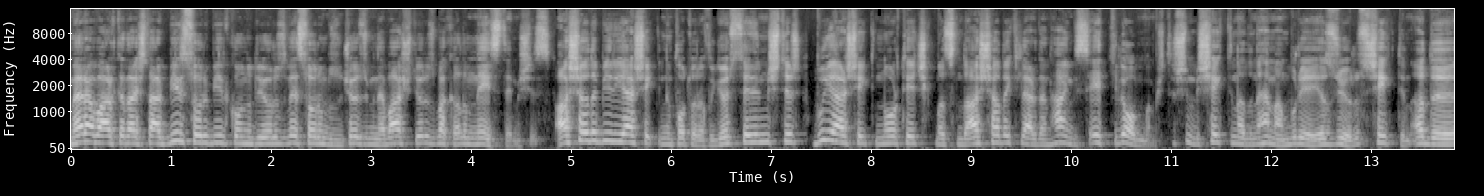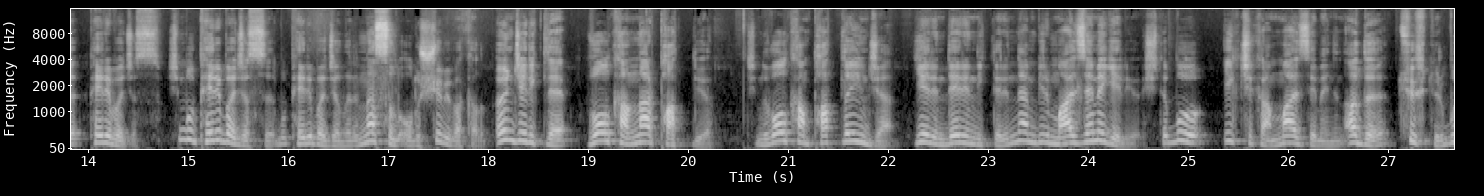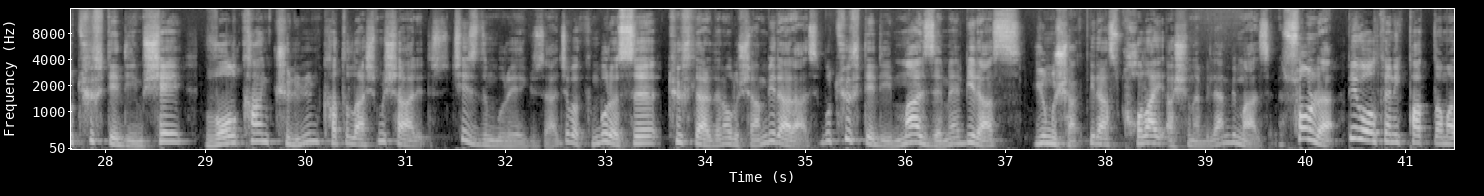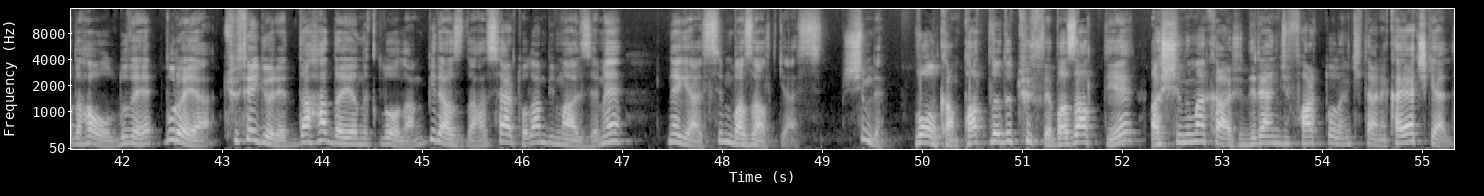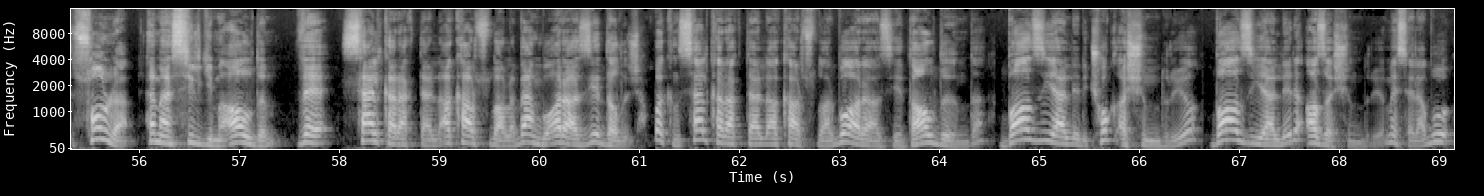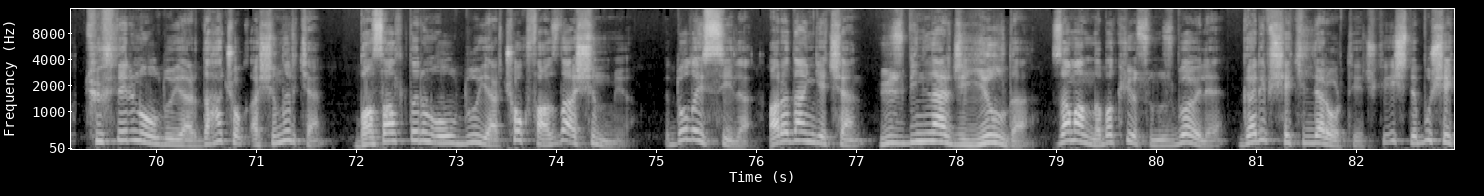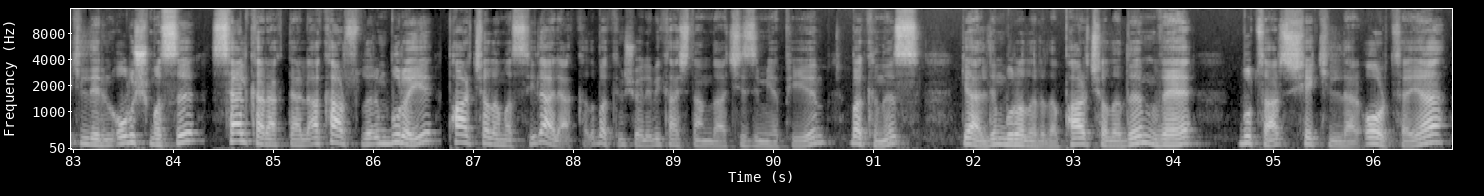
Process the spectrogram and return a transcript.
Merhaba arkadaşlar bir soru bir konu diyoruz ve sorumuzun çözümüne başlıyoruz. Bakalım ne istemişiz? Aşağıda bir yer şeklinin fotoğrafı gösterilmiştir. Bu yer şeklinin ortaya çıkmasında aşağıdakilerden hangisi etkili olmamıştır? Şimdi şeklin adını hemen buraya yazıyoruz. Şeklin adı peri bacası. Şimdi bu peri bacası, bu peri bacaları nasıl oluşuyor bir bakalım. Öncelikle volkanlar patlıyor. Şimdi volkan patlayınca yerin derinliklerinden bir malzeme geliyor. İşte bu ilk çıkan malzemenin adı tüftür. Bu tüf dediğim şey volkan külünün katılaşmış halidir. Çizdim buraya güzelce. Bakın burası tüflerden oluşan bir arazi. Bu tüf dediğim malzeme biraz yumuşak, biraz kolay aşınabilen bir malzeme. Sonra bir volkanik patlama daha oldu ve buraya tüfe göre daha dayanıklı olan, biraz daha sert olan bir malzeme ne gelsin? Bazalt gelsin. Şimdi Volkan patladı tüf ve bazalt diye aşınıma karşı direnci farklı olan iki tane kayaç geldi. Sonra hemen silgimi aldım ve sel karakterli akarsularla ben bu araziye dalacağım. Bakın sel karakterli akarsular bu araziye daldığında bazı yerleri çok aşındırıyor, bazı yerleri az aşındırıyor. Mesela bu tüflerin olduğu yer daha çok aşınırken bazaltların olduğu yer çok fazla aşınmıyor. Dolayısıyla aradan geçen yüz binlerce yılda zamanla bakıyorsunuz böyle garip şekiller ortaya çıkıyor. İşte bu şekillerin oluşması sel karakterli akarsuların burayı parçalamasıyla alakalı. Bakın şöyle birkaç tane daha çizim yapayım. Bakınız geldim buraları da parçaladım ve bu tarz şekiller ortaya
